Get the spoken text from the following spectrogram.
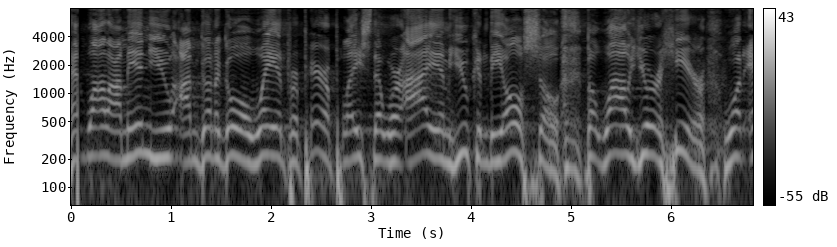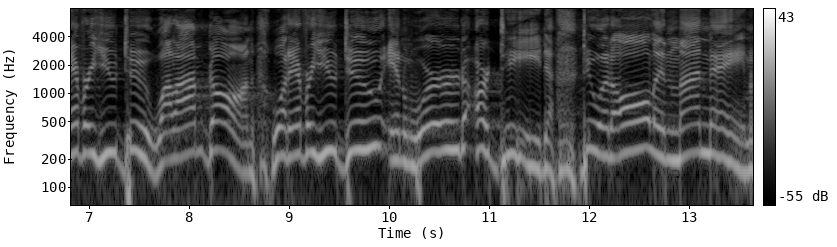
And while I'm in you, I'm going to go away and prepare a place that where I am, you can be also. But while you're here, whatever you do, while I'm gone, whatever you do in word or deed, do it all in my name.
